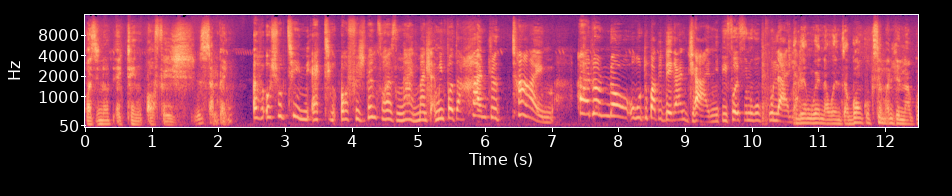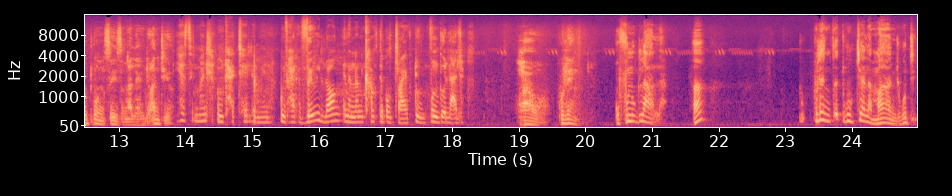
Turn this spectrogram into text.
was he not acting offish something? Uh, usho ukuthini acting offish? Bengizowazi ngani mandla? I mean for the hundredth time. I don't know ukuthi upapi bekanjani before efuna ukukubulala Buleng wena wenza konke okusemandleni akho ukuthi ungisize ngale nto aren't you? Yes mandla ngikhathele mina. We've had a very long and an uncomfortable drive to ngifuna ukuyolala Wow, Buleng, ufuna ukulala? Ha? Buleng ngicela ukukutshela manje ukuthi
